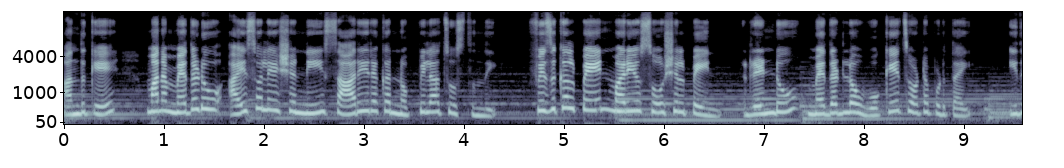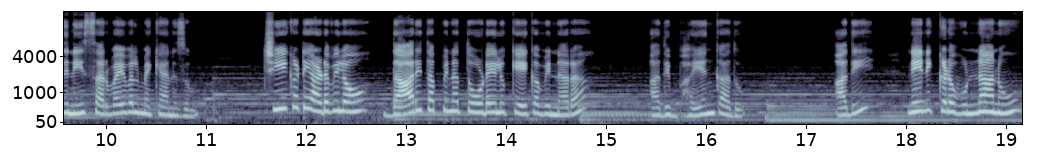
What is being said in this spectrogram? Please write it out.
అందుకే మన మెదడు ఐసోలేషన్ని శారీరక నొప్పిలా చూస్తుంది. ఫిజికల్ పెయిన్ మరియు సోషల్ పెయిన్ రెండు మెదడులో ఒకే చోట పుడతాయి. ఇది నీ సర్వైవల్ మెకానిజం. చీకటి అడవిలో దారి తప్పిన తోడేలు కేక విన్నారా? అది భయం కాదు. అది నేనిక్కడ ఉన్నాను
